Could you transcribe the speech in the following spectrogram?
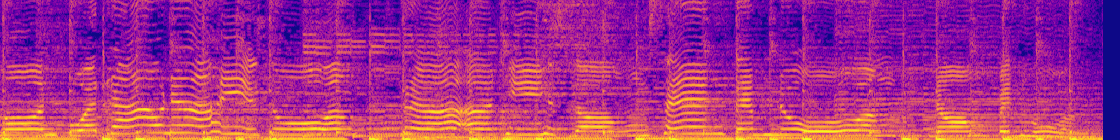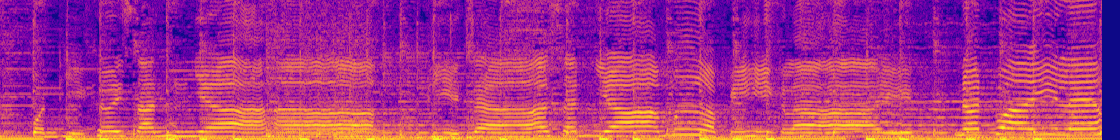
หำหอนปวดร้าวในสวง พระอาทิตย์ส่องแสงเต็มดวง น้องเป็นห่วง คนที่เคยสัญญา พี่จะสัญญาเมื่อปีไกลายนัดไว้แล้ว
